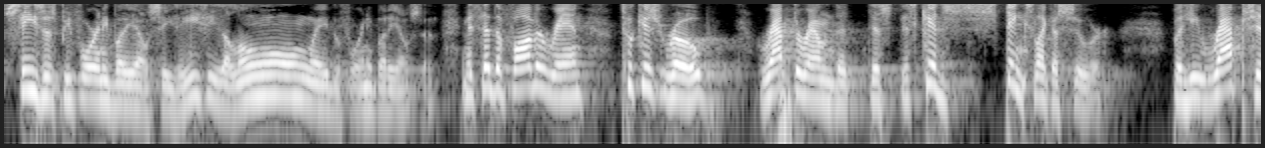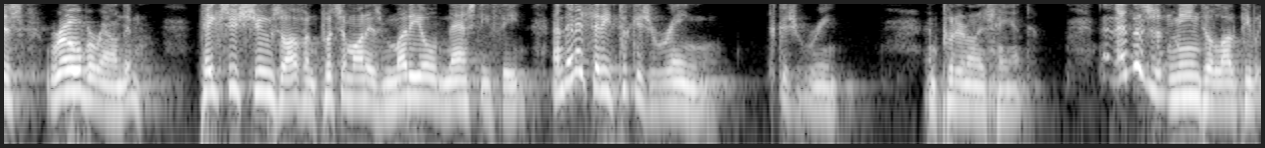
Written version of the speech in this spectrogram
sees us before anybody else sees it. He sees a long way before anybody else does. And it said the father ran, took his robe, wrapped around the, this, this kid stinks like a sewer, but he wraps his robe around him, takes his shoes off and puts them on his muddy old nasty feet. And then it said he took his ring, took his ring and put it on his hand. That doesn't mean to a lot of people,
